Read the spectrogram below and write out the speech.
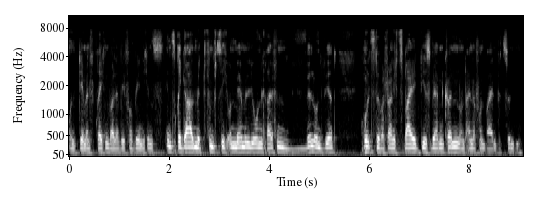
Und dementsprechend, weil der BVB nicht ins, ins Regal mit 50 und mehr Millionen greifen will und wird, holst du wahrscheinlich zwei, die es werden können und einer von beiden bezünden.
